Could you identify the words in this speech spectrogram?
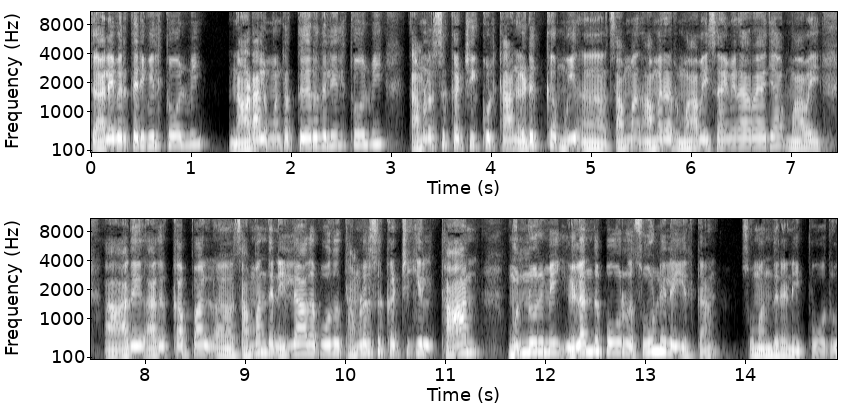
தலைவர் தெரிவில் தோல்வி நாடாளுமன்ற தேர்தலில் தோல்வி தமிழரசு கட்சிக்குள் தான் எடுக்க முய சம்ம அமரர் மாவை சாமிநாராஜா மாவை அது அதற்கப்பால் சம்பந்தன் இல்லாத போது தமிழரசு கட்சியில் தான் முன்னுரிமை இழந்து போகிற சூழ்நிலையில் தான் சுமந்திரன் இப்போது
